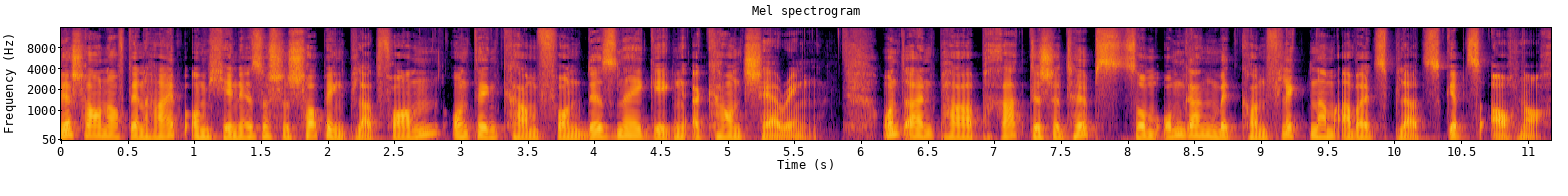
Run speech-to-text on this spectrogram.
Wir schauen auf den Hype um chinesische Shopping-Plattformen und den Kampf von Disney gegen Account-Sharing. Und ein paar praktische Tipps zum Umgang mit Konflikten am Arbeitsplatz gibt's auch noch.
